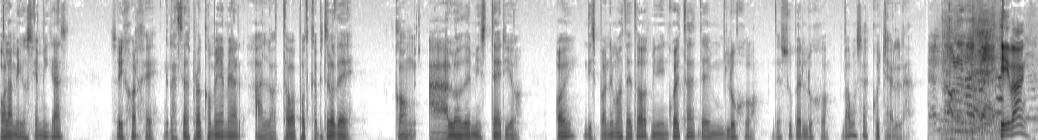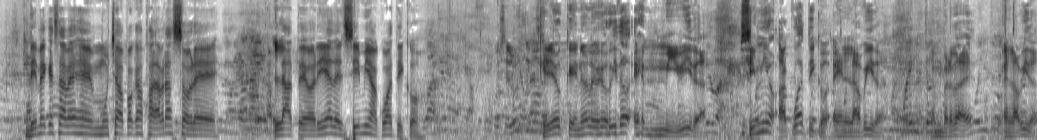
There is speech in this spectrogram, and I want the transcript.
Hola amigos y amigas, soy Jorge. Gracias por acompañarme al, al octavo capítulo de Con Halo de Misterio. Hoy disponemos de dos mini encuestas de lujo, de super lujo. Vamos a escucharla. Iván, dime qué sabes en muchas o pocas palabras sobre la teoría del simio acuático. Creo que no lo he oído en mi vida. Simio acuático, en la vida. En verdad, ¿eh? En la vida.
